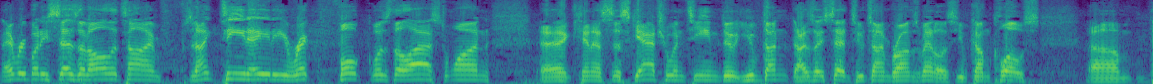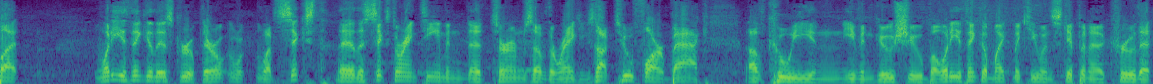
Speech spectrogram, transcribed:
Everybody says it all the time. 1980, Rick Folk was the last one. Uh, can a Saskatchewan team do? You've done, as I said, two-time bronze medalist. You've come close, um, but what do you think of this group? They're what sixth? They're the sixth ranked team in uh, terms of the rankings. Not too far back of Koe and even Gushue. But what do you think of Mike McEwen skipping a crew that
